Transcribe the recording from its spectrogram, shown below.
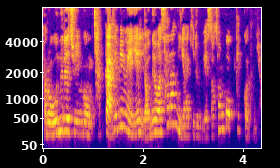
바로 오늘의 주인공 작가 해밍웨이의 연애와 사랑 이야기를 위해서 선곡했거든요.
